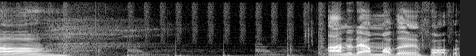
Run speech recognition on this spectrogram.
um honor that mother and father.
